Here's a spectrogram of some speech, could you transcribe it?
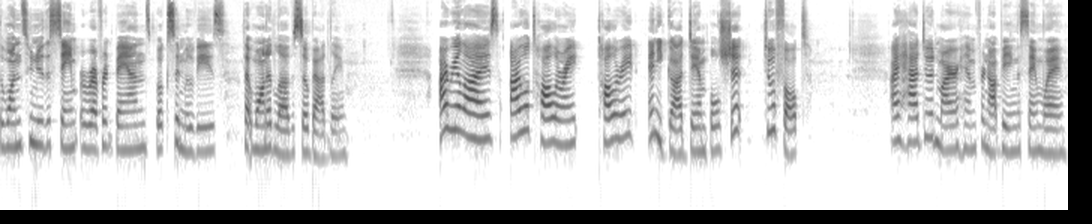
The ones who knew the same irreverent bands, books, and movies that wanted love so badly. I realize I will tolerate tolerate any goddamn bullshit to a fault. I had to admire him for not being the same way.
